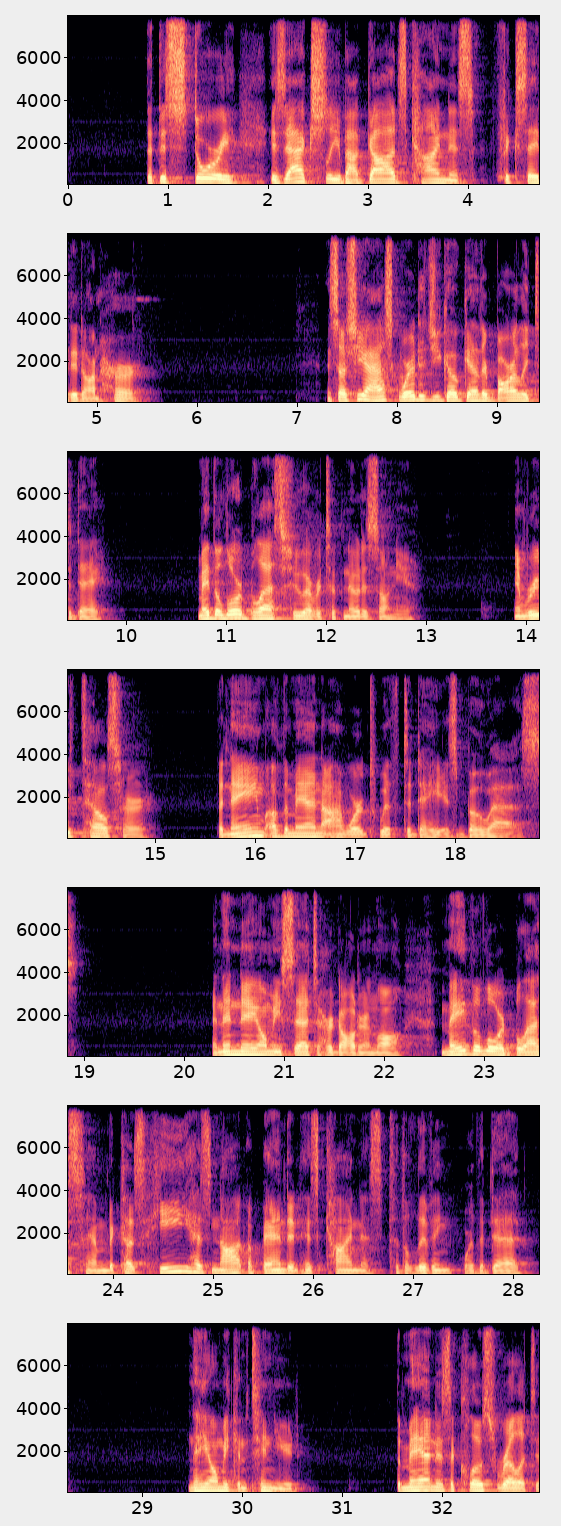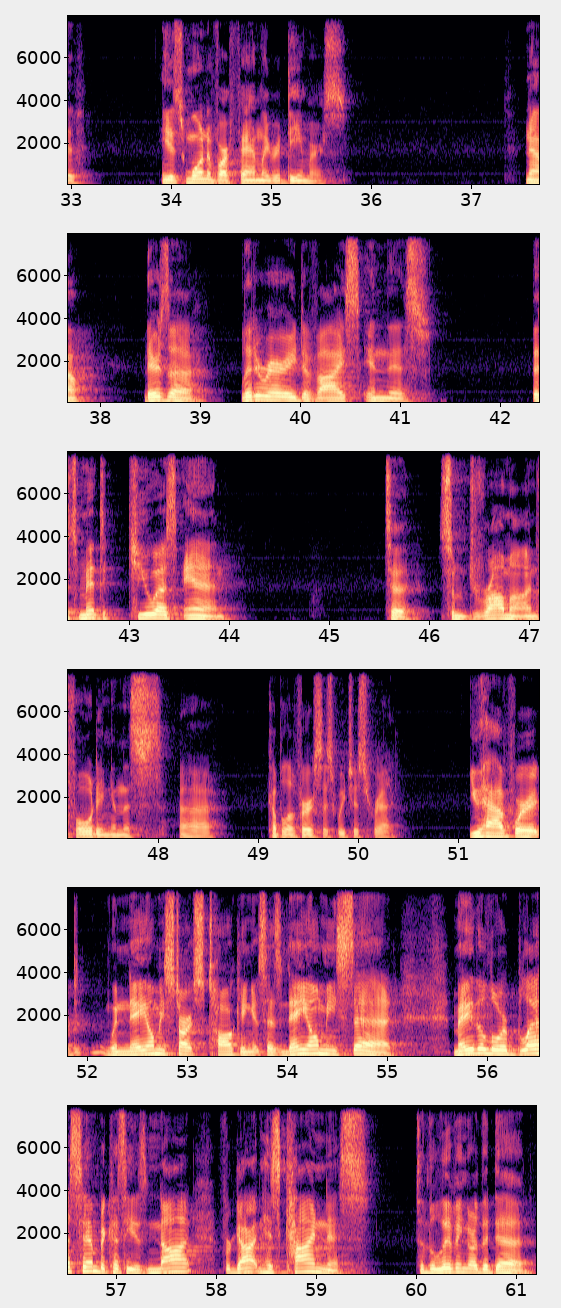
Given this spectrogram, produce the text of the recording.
That this story is actually about God's kindness fixated on her. And so she asked, Where did you go gather barley today? May the Lord bless whoever took notice on you. And Ruth tells her, The name of the man I worked with today is Boaz. And then Naomi said to her daughter in law, May the Lord bless him, because he has not abandoned his kindness to the living or the dead. Naomi continued, The man is a close relative. He is one of our family redeemers. Now, there's a literary device in this that's meant to cue us in to some drama unfolding in this uh, couple of verses we just read. You have where it, when Naomi starts talking, it says, Naomi said, May the Lord bless him because he has not forgotten his kindness to the living or the dead.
